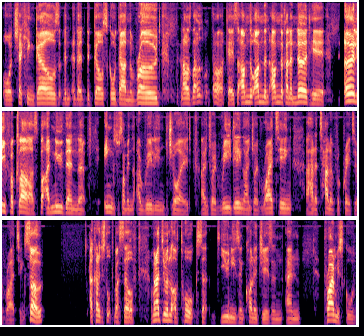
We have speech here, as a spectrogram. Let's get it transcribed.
or checking girls, the, the, the girls' school down the road. And I was like, oh, okay. So I'm the I'm the I'm the kind of nerd here, early for class, but I knew then that English was something that I really enjoyed. I enjoyed reading, I enjoyed writing, I had a talent for creative writing. So I kind of just thought to myself, I mean, I do a lot of talks at unis and colleges and and primary schools,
